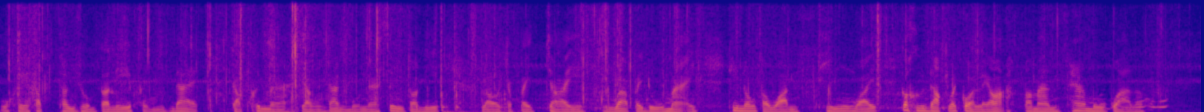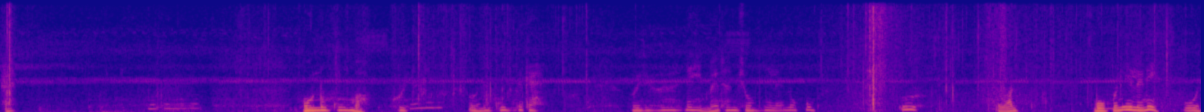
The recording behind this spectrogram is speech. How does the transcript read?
โอเคครับท่านผู้ชมตอนนี้ผมได้กลับขึ้นมายังด้านบนนะ ซึ่งตอนนี้เราจะไปใจหรือว่าไปดูหมายที่น้องตะวันทิ้งไว้ก็คือดักไว้ก่อนแล้วอะประมาณห้าโมงกว่าแล้วฮะโอ้น้องพุ่มบอกเฮ้ยโอ้น้องพุ่มจะแกเฮ้ยเฮ้ยได้เห็นไหมท่านผู้ชมนี่แหละน้องพุ่มอือตะวันบุกมานี่เลยนี่อุ้ย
